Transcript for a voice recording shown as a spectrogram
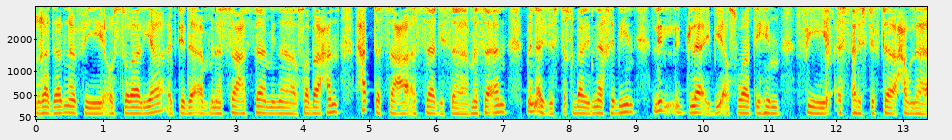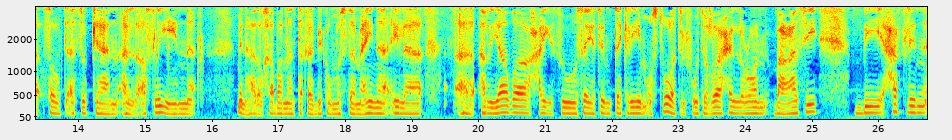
غدا في أستراليا ابتداء من الساعة الثامنة صباحا حتى الساعة السادسة مساء من أجل استقبال الناخبين للإدلاء بأصواتهم في الاستفتاء حول صوت السكان الأصليين من هذا الخبر ننتقل بكم مستمعينا إلى آه، الرياضة حيث سيتم تكريم أسطورة ال footy الراحل رون باراسي بحفل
